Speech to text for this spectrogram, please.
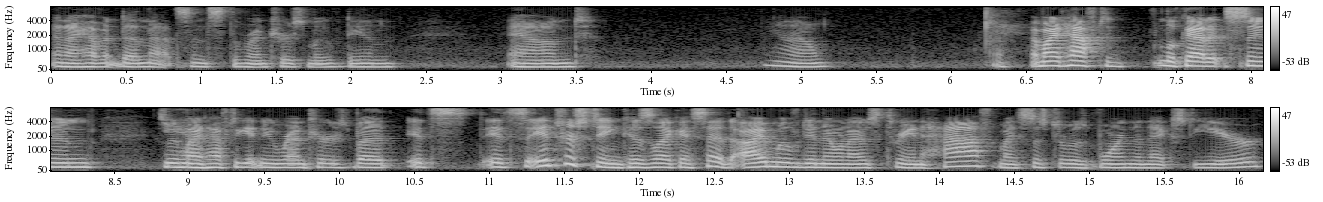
And I haven't done that since the renters moved in. And, you know, I, I might have to look at it soon because we Yeah. might have to get new renters. But it's it's interesting because, like I said, I moved in there when I was three and a half. My sister was born the next year.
